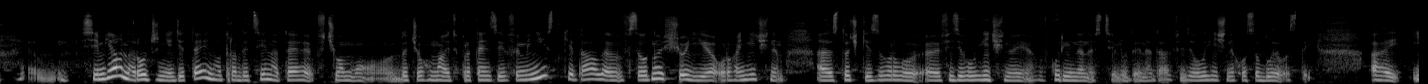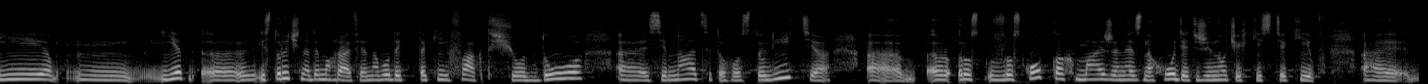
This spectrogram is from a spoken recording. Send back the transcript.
Сім'я, народження дітей, ну традиційно те, в чому до чого мають претензії феміністки, да, але все одно, що є органічним з точки зору фізіологічної вкоріненості людини, да, фізіологічних особливостей. Е, І є е, історична демографія наводить такий факт, що до е, 17 століття е, в розкопках майже не знаходять жіночих кістяків.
